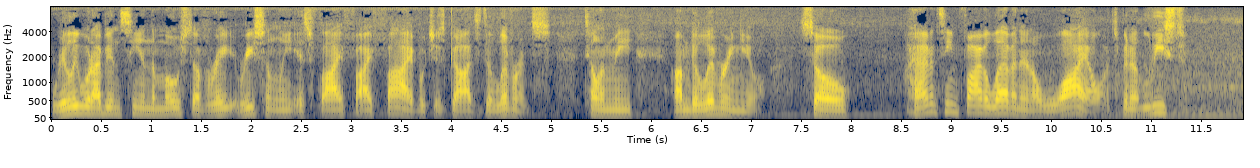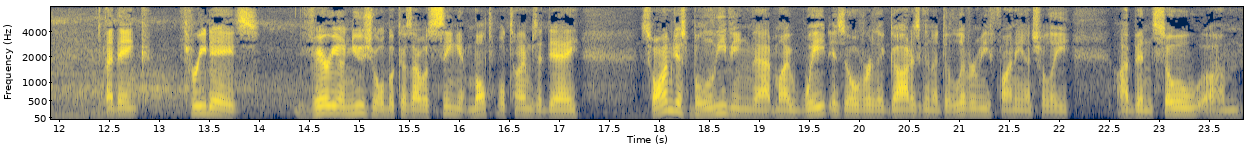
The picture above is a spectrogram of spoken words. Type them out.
Really what I've been seeing the most of recently is 555 which is God's deliverance telling me I'm delivering you. So I haven't seen 511 in a while. It's been at least I think 3 days very unusual because I was seeing it multiple times a day. So I'm just believing that my wait is over, that God is going to deliver me financially. I've been so, um,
